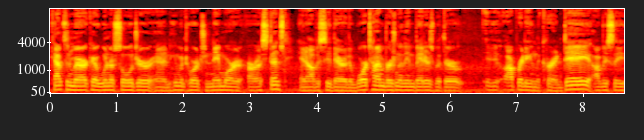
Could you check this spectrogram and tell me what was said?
Captain America, Winter Soldier, and Human Torch, and Namor are ostensibly, and obviously they're the wartime version of the Invaders, but they're operating in the current day. Obviously,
